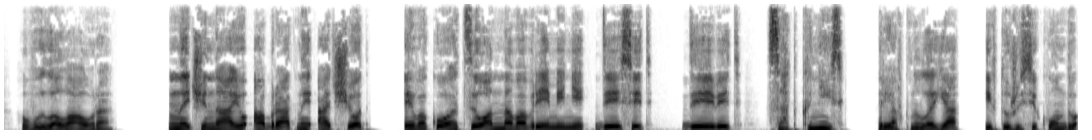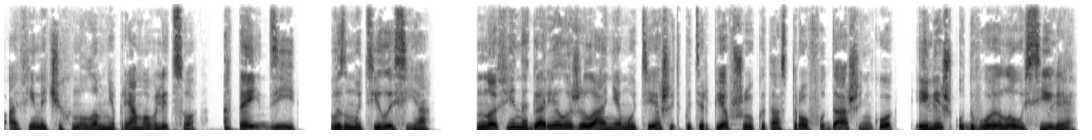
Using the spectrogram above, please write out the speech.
— выла Лаура. «Начинаю обратный отсчет эвакуационного времени. Десять, девять...» «Заткнись!» — рявкнула я, и в ту же секунду Афина чихнула мне прямо в лицо. «Отойди!» — возмутилась я. Но Фина горела желанием утешить потерпевшую катастрофу Дашеньку и лишь удвоила усилия.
